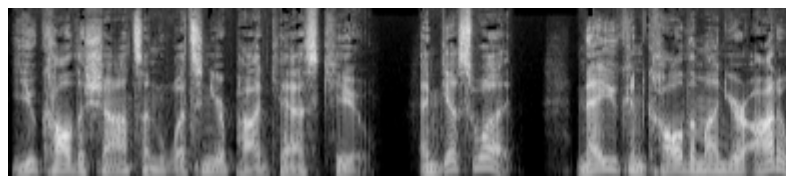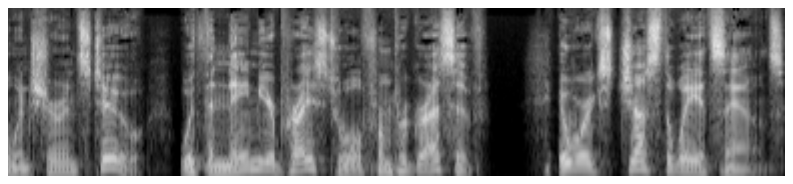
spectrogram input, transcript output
you call the shots on what's in your podcast queue. And guess what? Now you can call them on your auto insurance too with the Name Your Price tool from Progressive. It works just the way it sounds.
